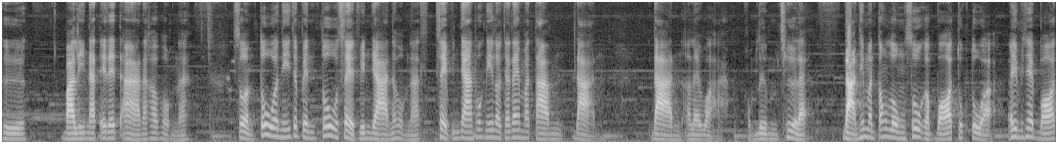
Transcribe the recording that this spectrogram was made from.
คือบาลีนัทเอสอาร์นะครับผมนะ ส่วนตู้อันนี้จะเป็นตู้เศษวิญญาณนะผมนะ เศษวิญญาณพวกนี้เราจะได้มาตามด่านด่านอะไรวะ ผมลืมชื่อแล้ว ด่านที่มันต้องลงสู้กับบอสทุกตัว เอ้ยไม่ใช่บอส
